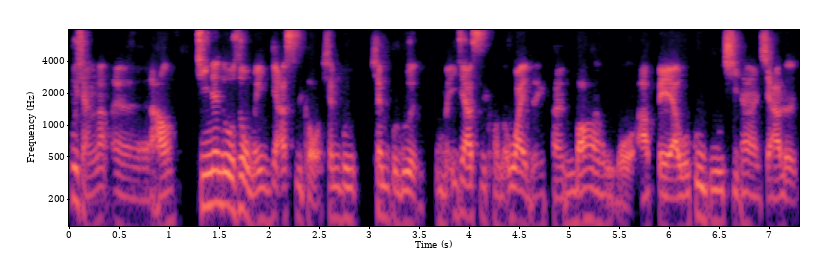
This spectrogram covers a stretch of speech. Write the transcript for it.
不想让呃，好，今天如果说我们一家四口，先不先不论，我们一家四口的外人，可能包含我阿伯啊，我姑姑，其他的家人，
